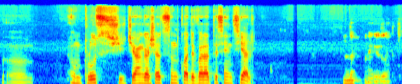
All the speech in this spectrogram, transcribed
uh, în plus și ce angajați sunt cu adevărat esențiali. Da, exact.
